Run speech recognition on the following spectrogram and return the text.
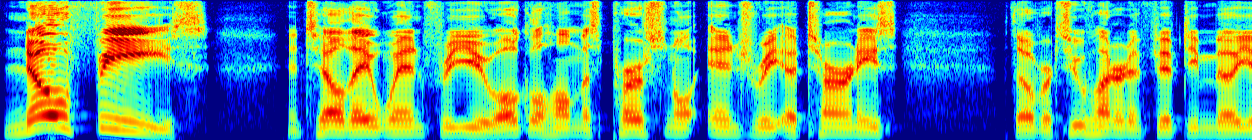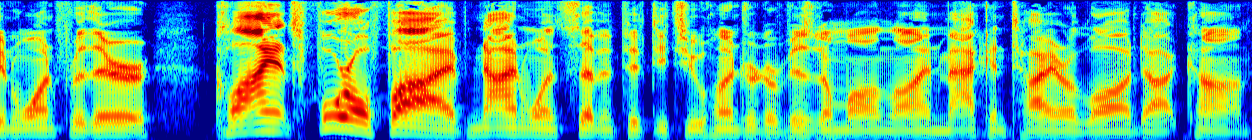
No fees until they win for you. Oklahoma's personal injury attorneys with over 250 million won for their clients. 405 917 5200 or visit them online, McIntyreLaw.com.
